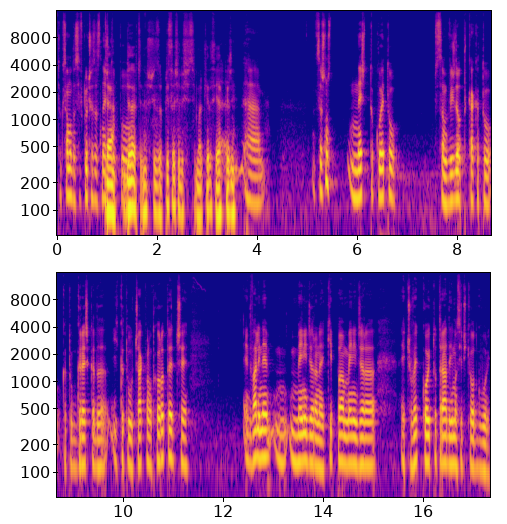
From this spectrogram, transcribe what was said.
Тук само да се включа с нещо да, по... гледах, че нещо ще записваш или ще си маркираш, я кажи. А, всъщност, нещо, което съм виждал така като, като грешка да, и като очакван от хората е, че едва ли не менеджера на екипа, менеджера е човек, който трябва да има всички отговори.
